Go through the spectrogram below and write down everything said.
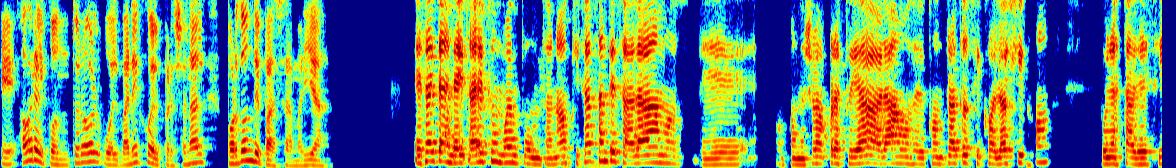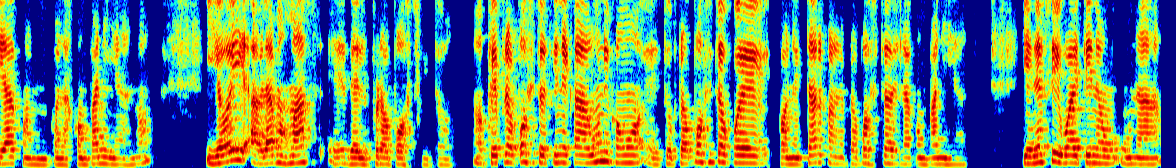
Eh, ahora el control o el manejo del personal, ¿por dónde pasa, María? Exactamente, ahí traes un buen punto, ¿no? Quizás antes hablábamos de, o cuando yo me acuerdo estudiaba, hablábamos del contrato psicológico que uno establecía con, las compañías, ¿no? Y hoy hablamos más eh, del propósito, qué propósito tiene cada uno y cómo eh, tu propósito puede conectar con el propósito de la compañía. Y en eso igual tiene una,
